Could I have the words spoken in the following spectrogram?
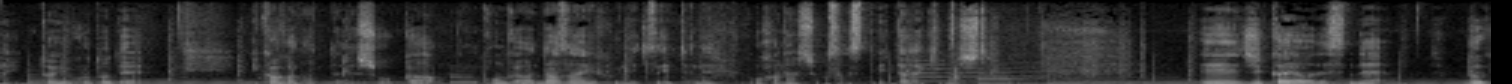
はい、ということでいかがだったでしょうか。今回は太宰府についてねお話をさせていただきました、えー、次回はですね仏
